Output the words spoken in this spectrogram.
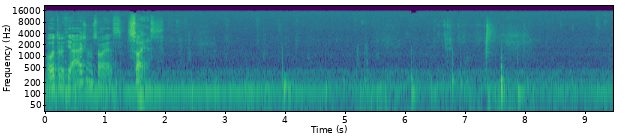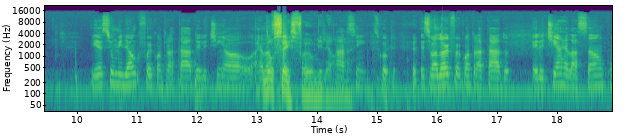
Outra viagem ou só essa? Só essa. E esse um milhão que foi contratado, ele tinha a relação. Não sei se foi um milhão. Ah, né? sim, desculpe. Esse valor que foi contratado, ele tinha relação com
